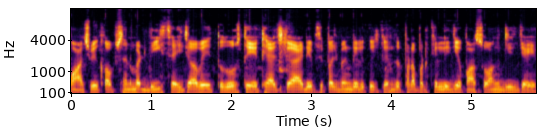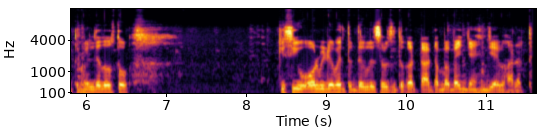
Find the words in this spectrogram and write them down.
पांचवे का ऑप्शन नंबर डी सही जवाब है। तो दोस्तों ये थे आज के आई डी एफ़ सी पंच बैंक डेली कुछ के अंदर। फटाफट खेल लीजिए पाँच सौ अंक जीत जाइए। तो मिलते दोस्तों। किसी और वीडियो में, तब तक सबसे तो का टाटा बाय बाय जय हिंद, जय भारत।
